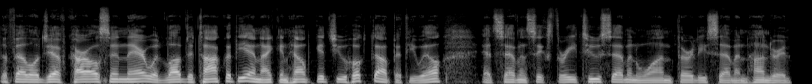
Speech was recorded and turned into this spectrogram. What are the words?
The fellow Jeff Carlson there would love to talk with you, and I can help get you hooked up, if you will, at 763 271 3700.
